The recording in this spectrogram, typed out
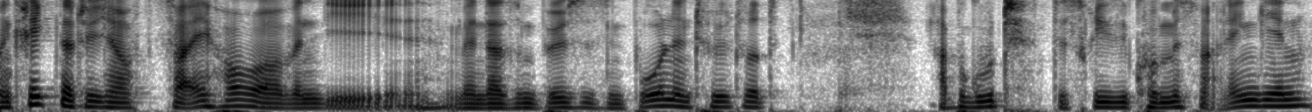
Man kriegt natürlich auch 2 Horror, wenn, die, wenn da so ein böses Symbol enthüllt wird. Aber gut, das Risiko müssen wir eingehen.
